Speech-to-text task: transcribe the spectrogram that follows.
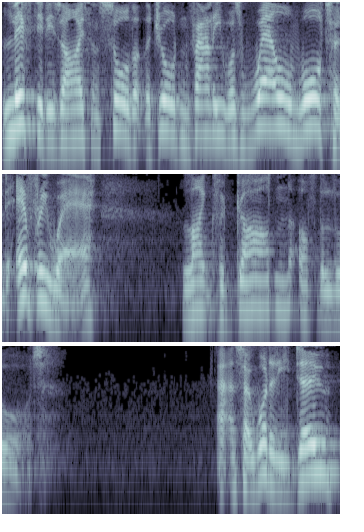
lifted his eyes and saw that the Jordan Valley was well watered everywhere, like the garden of the Lord. And so, what did he do?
